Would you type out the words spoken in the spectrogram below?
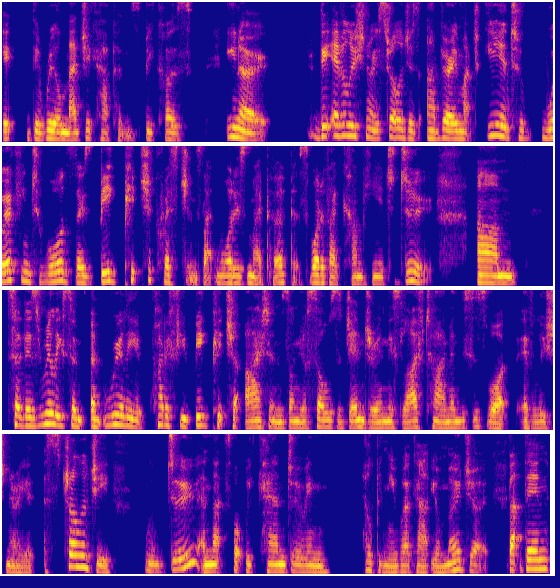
it the real magic happens because you know the evolutionary astrologers are very much geared to working towards those big picture questions like what is my purpose? What have i come here to do? Um, so there's really some uh, really quite a few big picture items on your soul's agenda in this lifetime and this is what evolutionary astrology will do and that's what we can do in helping you work out your mojo. But then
